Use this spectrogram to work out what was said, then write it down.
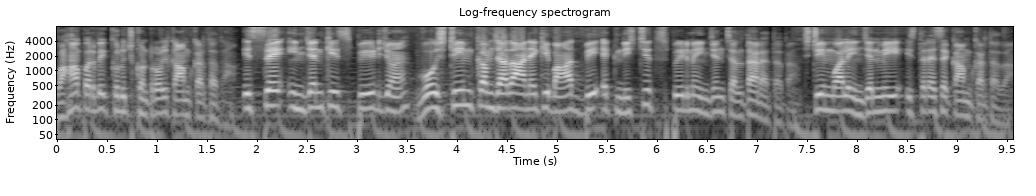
वहाँ पर भी क्रूज कंट्रोल काम करता था। इससे इंजन की स्पीड जो है, वो स्टीम कम ज़्यादा आने के बाद भी एक निश्चित स्पीड में इंजन चलता रहता था। स्टीम वाले इंजन में इस तरह से काम करता था।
